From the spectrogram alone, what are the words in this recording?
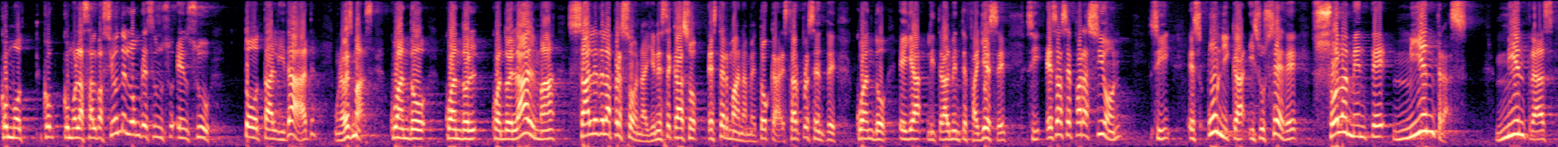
como, como, la salvación del hombre es en su, totalidad, una vez más, cuando, cuando, el, cuando el alma sale de la persona, y en este caso esta hermana me toca estar presente cuando ella literalmente fallece, ¿sí? esa separación ¿sí? es única y sucede solamente mientras, mientras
